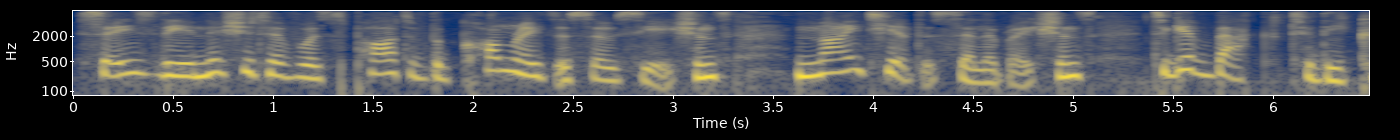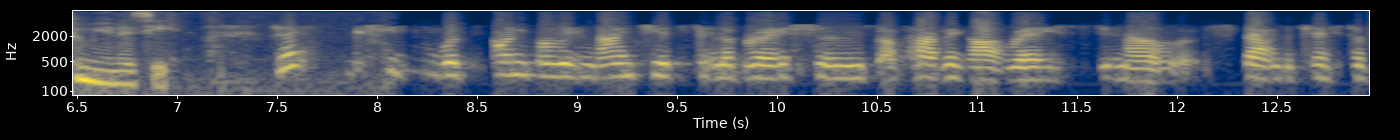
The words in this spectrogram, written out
says the initiative was part of the Comrades Association's 90th celebrations to give back to the community with ongoing 90th celebrations of having our race, you know, stand the test of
